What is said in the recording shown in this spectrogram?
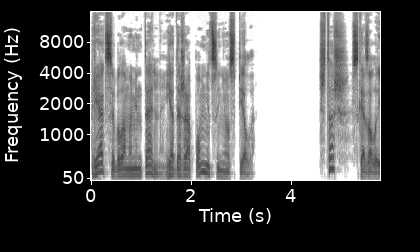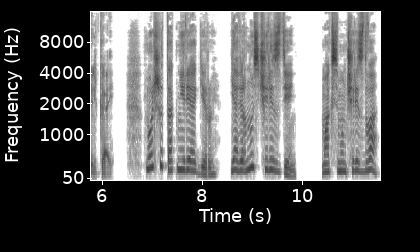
Реакция была моментальная, я даже опомниться не успела. «Что ж», — сказала Илькай, — «больше так не реагируй. Я вернусь через день, максимум через два.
